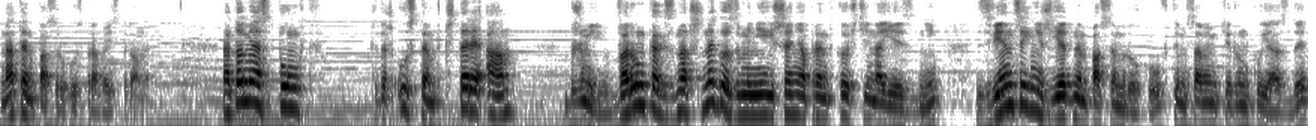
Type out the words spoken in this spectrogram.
na ten pas ruchu z prawej strony. Natomiast punkt, czy też ustęp 4a brzmi: w warunkach znacznego zmniejszenia prędkości na jezdni z więcej niż jednym pasem ruchu w tym samym kierunku jazdy,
